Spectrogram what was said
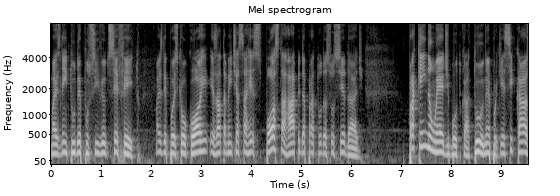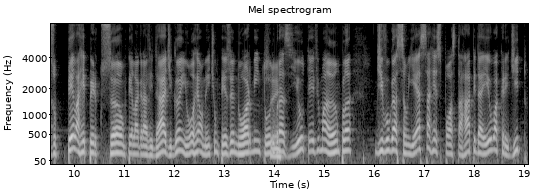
mas nem tudo é possível de ser feito. Mas depois que ocorre, exatamente essa resposta rápida para toda a sociedade. Para quem não é de Botucatu, né, porque esse caso, pela repercussão, pela gravidade, ganhou realmente um peso enorme em todo Sim. o Brasil, teve uma ampla divulgação. E essa resposta rápida, eu acredito,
